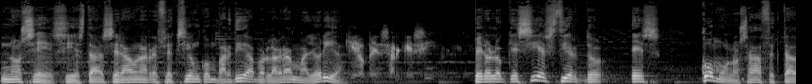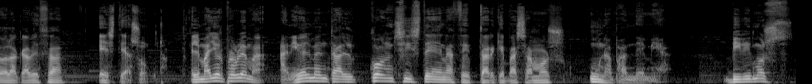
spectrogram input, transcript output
No sé si esta será una reflexión compartida por la gran mayoría. Quiero pensar que sí. Pero lo que sí es cierto es cómo nos ha afectado a la cabeza este asunto. El mayor problema a nivel mental consiste en aceptar que pasamos una pandemia. Vivimos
